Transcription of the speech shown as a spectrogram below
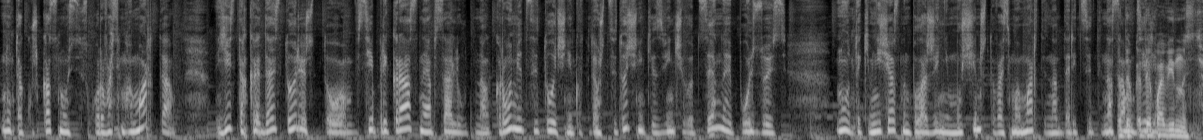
ну, так уж коснусь скоро 8 марта, есть такая, да, история, что все прекрасные абсолютно, кроме цветочников, потому что цветочники взвинчивают цены, пользуясь ну, таким несчастным положением мужчин, что 8 марта надо дарить цветы. На Это, самом это деле... повинность.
